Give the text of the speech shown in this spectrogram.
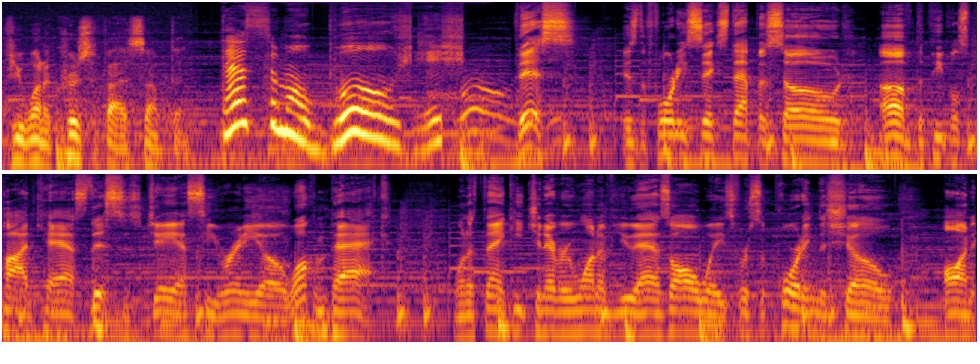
if you want to crucify something. That's some old bullshit. This is the 46th episode of the People's Podcast. This is JSC Radio. Welcome back. I want to thank each and every one of you, as always, for supporting the show on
